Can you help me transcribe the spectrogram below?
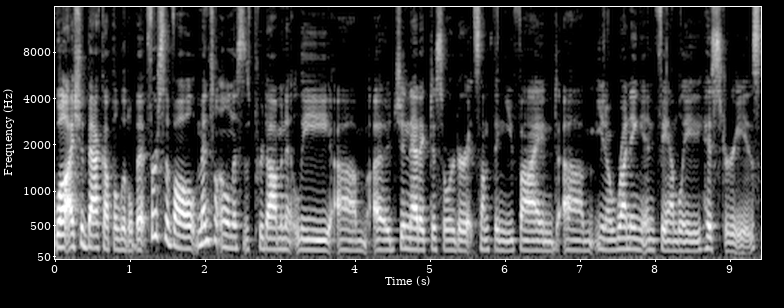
well, I should back up a little bit. First of all, mental illness is predominantly um, a genetic disorder. It's something you find, um, you know, running in family histories.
